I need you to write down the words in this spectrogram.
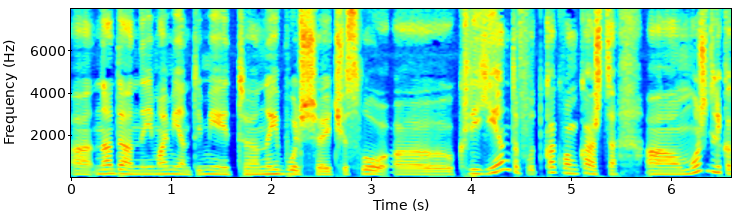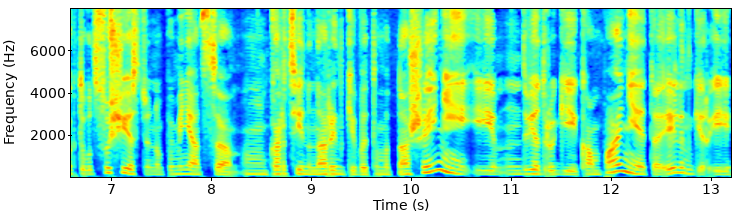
а, на данный момент имеет э, наибольшее число а, клиентов. Вот как вам кажется, а, может ли как-то вот существенно поменяться картина на рынке в этом отношении? И две другие компании, это Эллингер и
